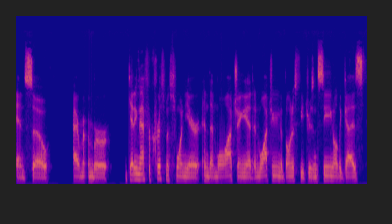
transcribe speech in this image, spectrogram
And so I remember getting that for Christmas one year and then watching it and watching the bonus features and seeing all the guys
